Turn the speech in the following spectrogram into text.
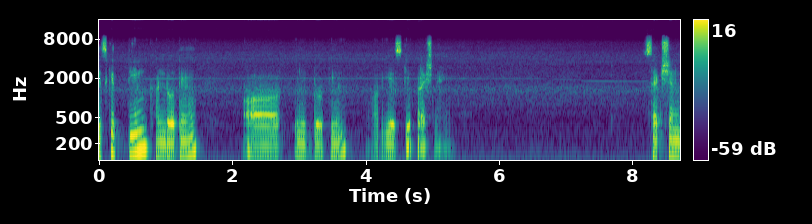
इसके तीन खंड होते हैं, और एक, दो, तीन, और ये इसके प्रश्न हैं। सेक्शन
